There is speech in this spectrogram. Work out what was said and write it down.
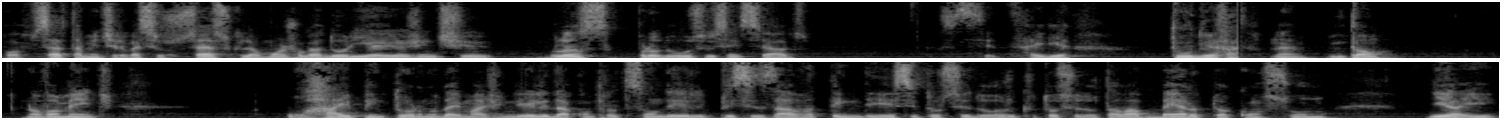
pô, certamente ele vai ser um sucesso, que ele é um bom jogador, e aí a gente lança produtos licenciados. Sairia tudo errado, né? Então, novamente, o hype em torno da imagem dele, da contratação dele, precisava atender esse torcedor, que o torcedor estava aberto a consumo, e aí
